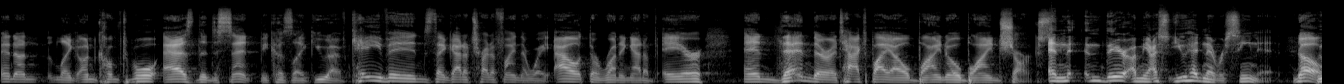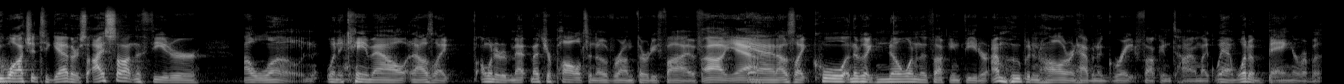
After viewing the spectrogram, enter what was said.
and un, like uncomfortable as the descent because like you have cave-ins they got to try to find their way out they're running out of air and then they're attacked by albino blind sharks and and there i mean I you had never seen it No. we watch it together so i saw it in the theater alone when it came out and i was like i went to Met- metropolitan over on 35 Oh, yeah. and i was like cool and there was like no one in the fucking theater i'm hooping and hollering having a great fucking time like man what a banger of a,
